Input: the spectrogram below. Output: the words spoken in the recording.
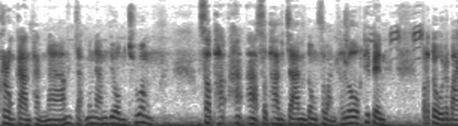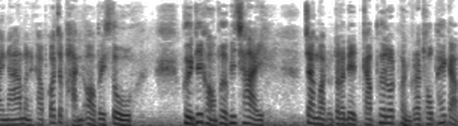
โครงการผันน้ำจากแม่น้ำยมช่วงสะพานสะพานจันทร์ตรงสวรรคโลกที่เป็นประตูระบายน้ำนะครับ ก็จะผันออกไปสู่พื้นที่ของอำเภอพิชัย จังหวัดอุตรดิตถ์ครับ เพื่อลดผลกระทบให้กับ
